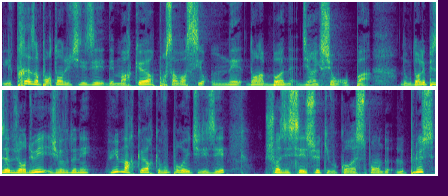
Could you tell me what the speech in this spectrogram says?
Il est très important d'utiliser des marqueurs pour savoir si on est dans la bonne direction ou pas. Donc dans l'épisode d'aujourd'hui, je vais vous donner 8 marqueurs que vous pourrez utiliser choisissez ceux qui vous correspondent le plus.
